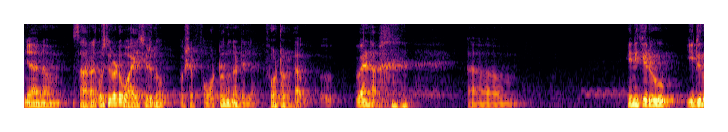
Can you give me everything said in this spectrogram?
ഞാൻ സാറിനെ കുറിച്ച് ഒരുപാട് വായിച്ചിരുന്നു പക്ഷെ ഫോട്ടോ ഒന്നും കണ്ടില്ല. ഫോട്ടോ വേണ്ട. എനിക്കൊരു ഇരുന്നൂറ്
